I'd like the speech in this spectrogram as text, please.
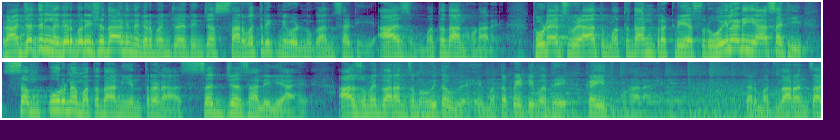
राज्यातील नगरपरिषदा आणि नगरपंचायतींच्या सार्वत्रिक निवडणुकांसाठी आज मतदान होणार आहे. थोड्याच वेळात मतदान प्रक्रिया सुरू होईल आणि यासाठी संपूर्ण मतदान यंत्रणा सज्ज झालेली आहे. आज उमेदवारांचं भवितव्य हे मतपेटीमध्ये कैद होणार आहे. तर मतदारांचा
